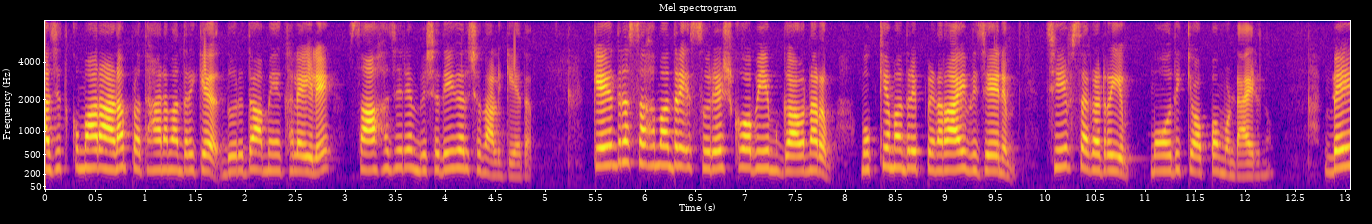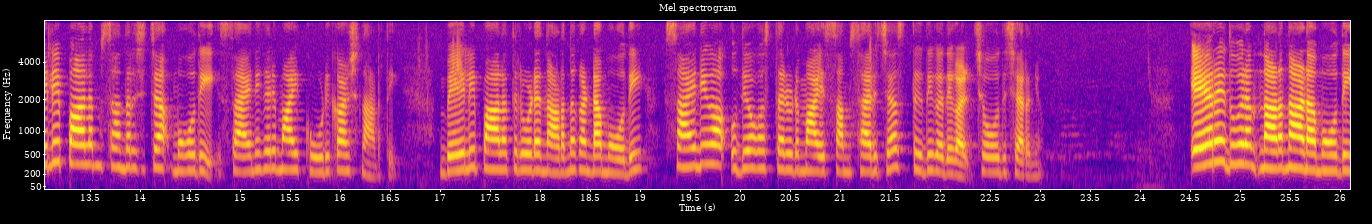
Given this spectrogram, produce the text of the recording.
Ajith കുമാറാണ് പ്രധാനമന്ത്രിക്ക് ദുരിത മേഖലയിലെ സാഹചര്യം വിശദീകരിച്ചു നൽകിയത്. കേന്ദ്ര സഹമന്ത്രി സുരേഷ് ഗോപിയും ഗവർണറും മുഖ്യമന്ത്രി പിണറായി വിജയനും ചീഫ് സെക്രട്ടറിയും മോദിക്കൊപ്പമുണ്ടായിരുന്നു. ബേലി പാലം സന്ദർശിച്ച മോദി സൈനികരുമായി കൂടിക്കാഴ്ച നടത്തി. ബേലി പാലത്തിലൂടെ നടന്നു കണ്ട മോദി സൈനിക ഉദ്യോഗസ്ഥരുമായി സംസാരിച്ച് സ്ഥിതിഗതികൾ ചോദിച്ചറിഞ്ഞു. ഏറെ ദൂരം നടന്നാണ് മോദി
